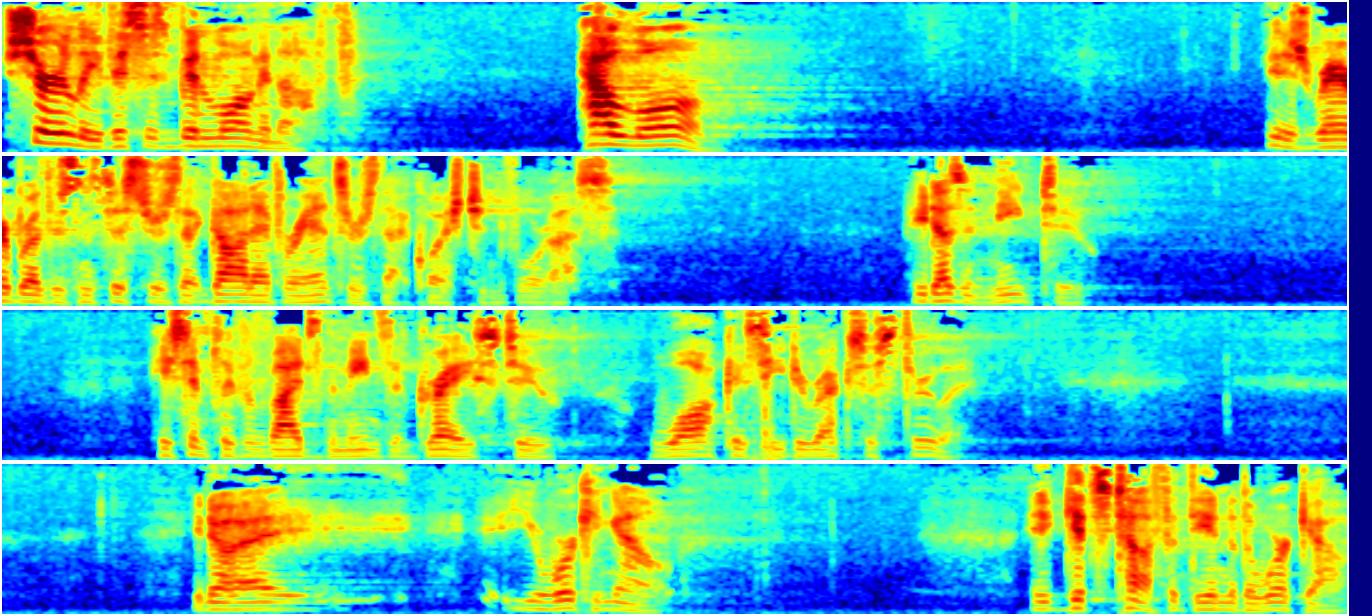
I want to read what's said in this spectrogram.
Surely this has been long enough. How long? It is rare, brothers and sisters, that God ever answers that question for us. He doesn't need to. He simply provides the means of grace to walk as He directs us through it. You know, I, you're working out. It gets tough at the end of the workout.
